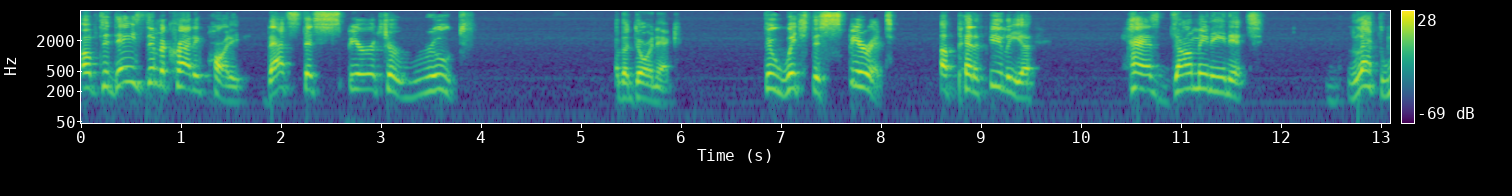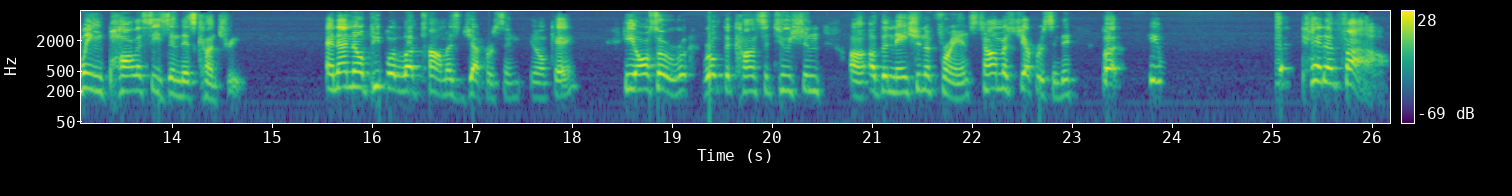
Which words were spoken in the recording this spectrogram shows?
of today's Democratic Party, that's the spiritual root of the Dornick, through which the spirit of pedophilia has dominated left wing policies in this country. And I know people love Thomas Jefferson, okay? He also wrote the Constitution uh, of the nation of France. Thomas Jefferson did, but he was a pedophile.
